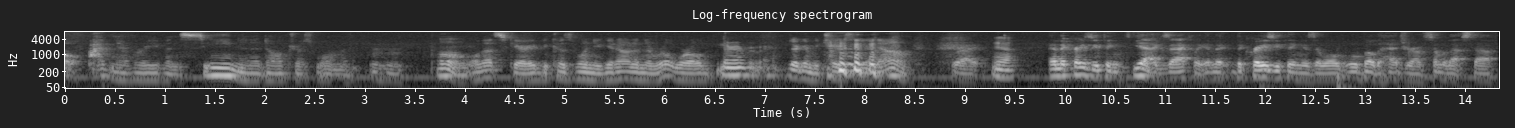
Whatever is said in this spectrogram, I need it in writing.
Oh, I've never even seen an adulterous woman. hmm Oh, well, that's scary because when you get out in the real world, They're everywhere. they're going to be chasing you down. Right. Yeah. And the crazy thing, yeah, exactly. And the, the crazy thing is that we'll, we'll build a hedge around some of that stuff,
